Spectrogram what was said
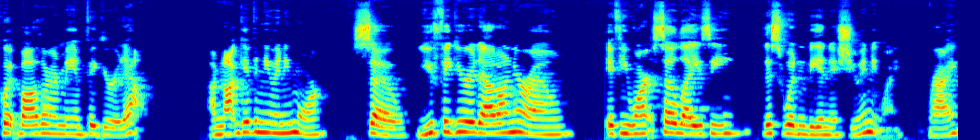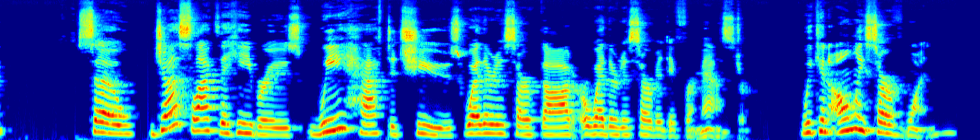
Quit bothering me and figure it out. I'm not giving you any more. So you figure it out on your own. If you weren't so lazy, this wouldn't be an issue anyway, right? So just like the Hebrews, we have to choose whether to serve God or whether to serve a different master. We can only serve one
